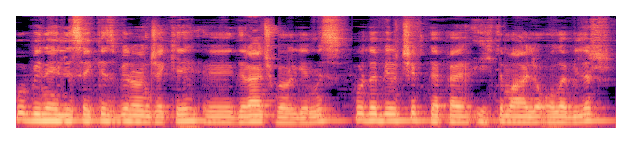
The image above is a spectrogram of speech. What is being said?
Bu 1058 bir önceki e, direnç bölgemiz. Burada bir çift tepe ihtimali olabilir.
